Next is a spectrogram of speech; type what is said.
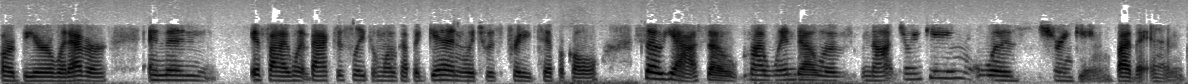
or beer or whatever. And then if I went back to sleep and woke up again, which was pretty typical. So yeah, so my window of not drinking was shrinking by the end.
